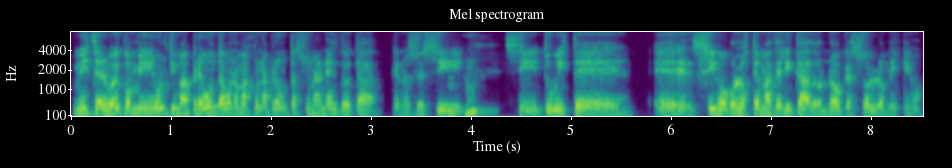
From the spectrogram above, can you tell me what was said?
Mister, voy con mi última pregunta. Bueno, más que una pregunta, es una anécdota que no sé si, uh -huh. si tuviste eh, sigo con los temas delicados, ¿no? que son lo mío.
